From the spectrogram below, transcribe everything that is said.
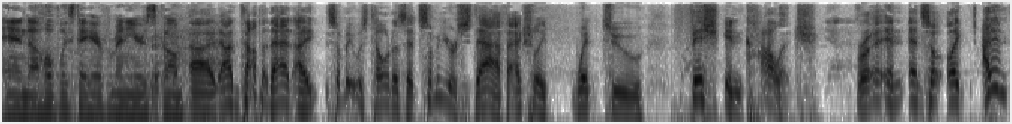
and uh, hopefully stay here for many years to come. Uh, on top of that, I somebody was telling us that some of your staff actually went to fish in college. Right, and and so like I didn't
